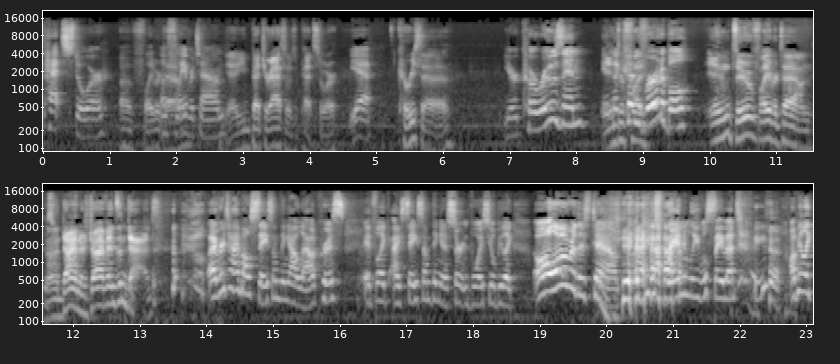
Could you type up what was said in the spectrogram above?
pet store of Flavor of Town. Flavor Town. Yeah, you bet your ass there's a pet store. Yeah, Carissa you're carousing in the Into fla- convertible. Into Flavor Town. On diners, drive-ins, and dives. Every time I'll say something out loud, Chris, if like I say something in a certain voice, you'll be like, "All over this town." Like you just randomly will say that to me. I'll be like,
